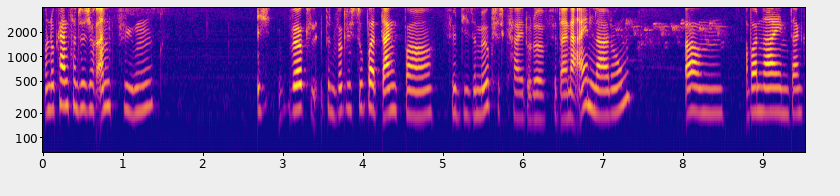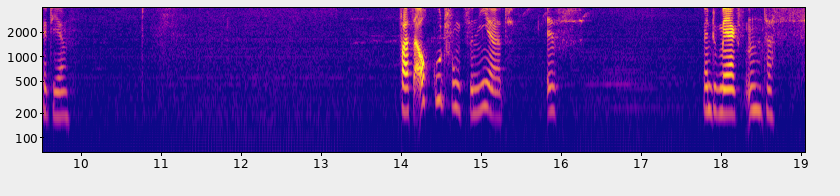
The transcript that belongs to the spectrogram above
Und du kannst natürlich auch anfügen, ich wirklich, bin wirklich super dankbar für diese Möglichkeit oder für deine Einladung. Ähm, aber nein, danke dir. Was auch gut funktioniert, ist, wenn du merkst, hm, das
